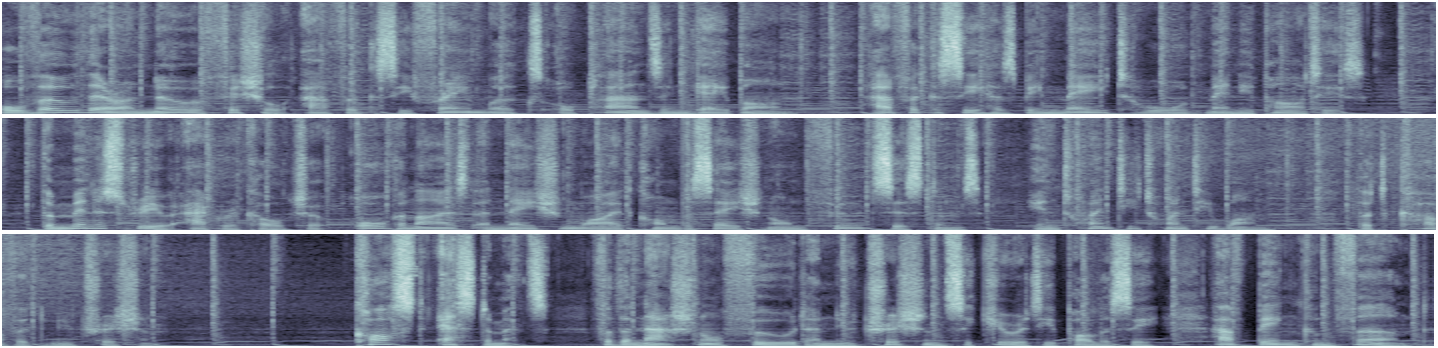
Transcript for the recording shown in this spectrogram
Although there are no official advocacy frameworks or plans in Gabon, advocacy has been made toward many parties, the Ministry of Agriculture organised a nationwide conversation on food systems in 2021 that covered nutrition. Cost estimates for the National Food and Nutrition Security Policy have been confirmed,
